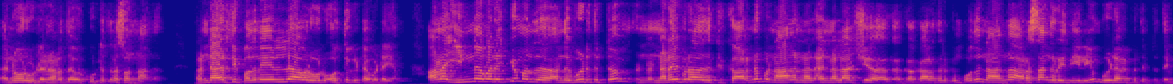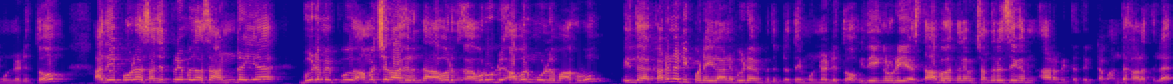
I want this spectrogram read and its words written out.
நோர்வுட்ல நடந்த ஒரு கூட்டத்தில் சொன்னாங்க. ரெண்டாயிரத்தி பதினேழுல அவர் ஒரு ஒத்துக்கிட்ட விடயம். ஆனால் இன்ன வரைக்கும் அந்த அந்த வீடு திட்டம் நடைபெறாததுக்கு காரணம் இப்போ நாங்கள் நல்- நல்லாட்சி க- க- காலத்துல இருக்கும்போது அரசாங்க ரீதியிலையும் வீடமைப்பு திட்டத்தை முன்னெடுத்தோம். அதே போல சஜித் பிரேமதாஸ் அன்றைய வீடமைப்பு அமைச்சராக இருந்த அவர் அவரோடு அவர் மூலமாகவும் இந்த கடன் அடிப்படையிலான வீடமைப்பு திட்டத்தை முன்னெடுத்தோம். இது எங்களுடைய ஸ்தாபக தலைவர் சந்திரசேகரன் ஆரம்பித்த திட்டம் அந்த காலத்தில்.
